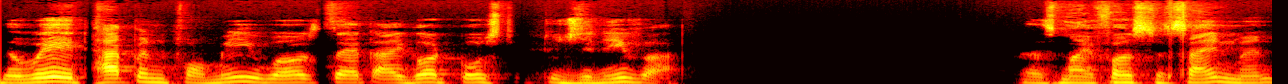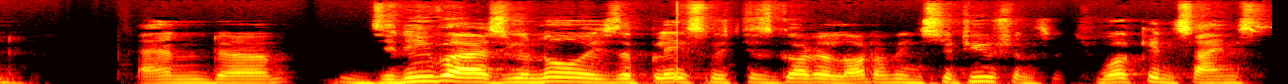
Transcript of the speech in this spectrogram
the way it happened for me was that I got posted to Geneva as my first assignment. And uh, Geneva, as you know, is a place which has got a lot of institutions which work in science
